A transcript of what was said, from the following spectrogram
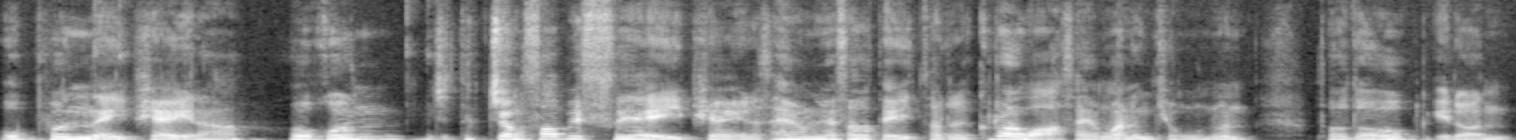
open API나 혹은 이제 특정 서비스의 API를 사용해서 데이터를 끌어와 사용하는 경우는 더더욱 이런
